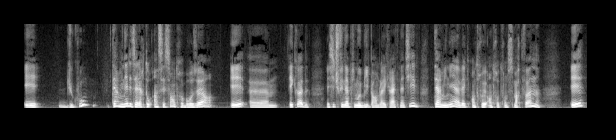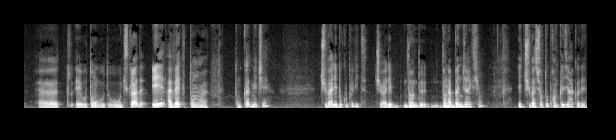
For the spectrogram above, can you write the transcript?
Et du coup, terminer les allers-retours incessants entre browser et, euh, et code. Et si tu fais une appli mobile, par exemple avec React Native, terminer avec entre, entre ton smartphone et, euh, ou, ton, Xcode et avec ton, euh, ton code métier, tu vas aller beaucoup plus vite. Tu vas aller dans, dans la bonne direction et tu vas surtout prendre plaisir à coder.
